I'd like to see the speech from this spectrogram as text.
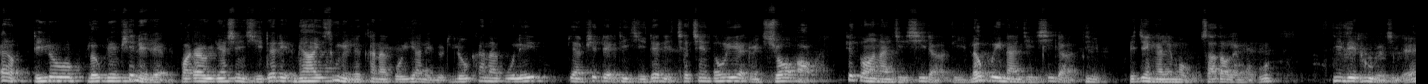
အဲ့တော့ဒီလို bloating ဖြစ်နေတဲ့ water retention ရေဓာတ်တွေအများကြီးစုနေတဲ့ခန္ဓာကိုယ်ကြီးကနေပြီးဒီလိုခန္ဓာကိုယ်လေးပြန်ဖြစ်တဲ့အထိရေဓာတ်တွေချက်ချင်း၃ရက်အတွင်းရော့အောင်ဖြစ်သွားနိုင်ခြေရှိတာဒီလောက်ပေးနိုင်ခြေရှိတာဒီလေ့ကျင့်ခန်းလည်းမဟုတ်ဘူးစားတော့လည်းမဟုတ်ဘူးစီးစေးတစ်ခုပဲရှိတယ်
